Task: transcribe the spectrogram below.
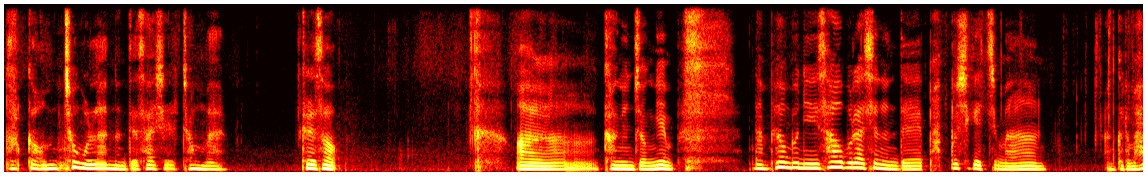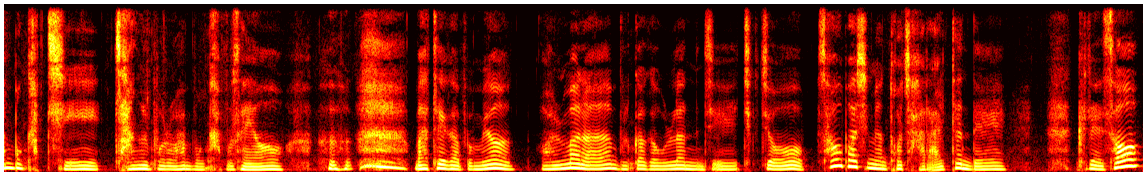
물가 엄청 올랐는데 사실 정말. 그래서 아, 강윤정님 남편분이 사업을 하시는데 바쁘시겠지만 안 그러면 한번 같이 장을 보러 한번 가보세요. 마트에 가보면 얼마나 물가가 올랐는지 직접 사업하시면 더 잘 알 텐데. 그래서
